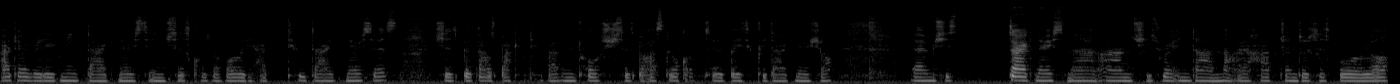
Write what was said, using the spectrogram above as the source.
I don't really need diagnosing. She says because I've already had two diagnoses she says but that was back in 2012 she says but I still got to basically diagnose her um, she's diagnosed me and she's written down that I have gender dysphoria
